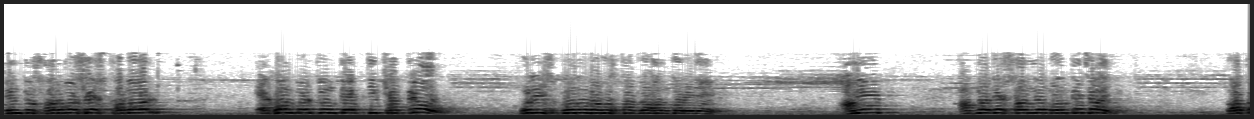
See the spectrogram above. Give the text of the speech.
কিন্তু সর্বশেষ খবর, এখন পর্যন্ত একটি ক্ষেত্রেও পুলিশ কোনো ব্যবস্থা গ্রহণ করেনি। আমি আপনাদের সামনে বলতে চাই, গত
